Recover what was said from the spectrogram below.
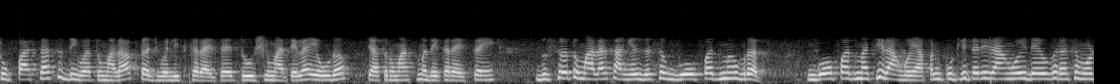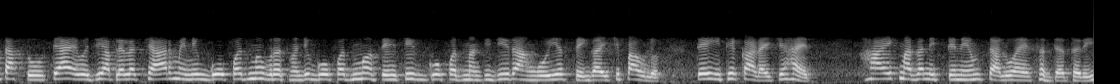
तुपाचाच दिवा तुम्हाला प्रज्वलित करायचा आहे. तुळशी मातेला एवढं चातुर्मासमध्ये करायचं आहे. दुसरं तुम्हाला सांगेल जसं गोपद्म व्रत. गोपद्माची रांगोळी आपण कुठली तरी रांगोळी देवघरासमोर टाकतो त्याऐवजी आपल्याला चार महिने गोपद्म व्रत म्हणजे गोपद्म तेहतीस गोपद्मांची जी रांगोळी असते गायची पावलं ते इथे काढायचे आहेत. हा एक माझा नित्यनियम चालू आहे सध्या तरी.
